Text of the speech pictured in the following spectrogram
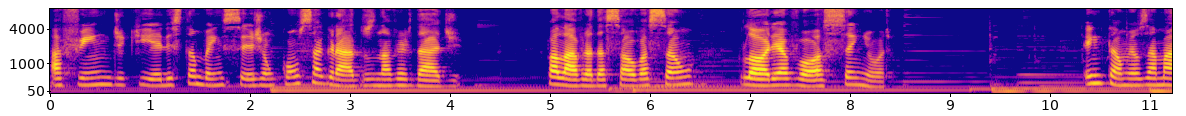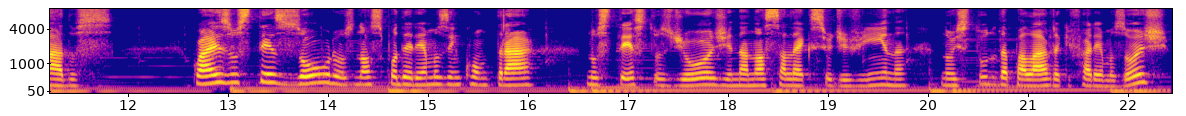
a fim de que eles também sejam consagrados na verdade. Palavra da salvação, glória a vós, Senhor. Então, meus amados, quais os tesouros nós poderemos encontrar nos textos de hoje, na nossa Lexio Divina, no estudo da palavra que faremos hoje?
